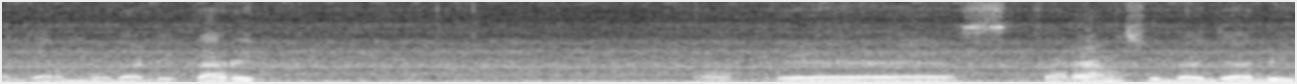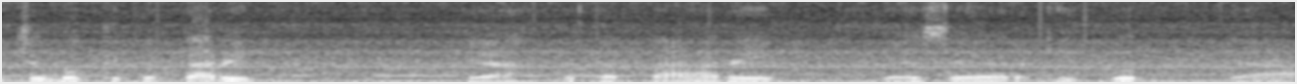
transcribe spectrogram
agar mudah ditarik. Oke sekarang sudah jadi coba kita tarik ya kita tarik geser ikut ya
